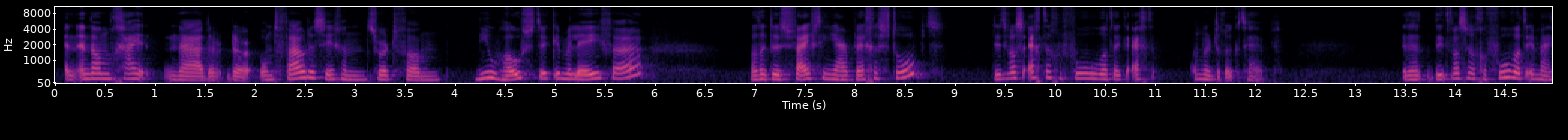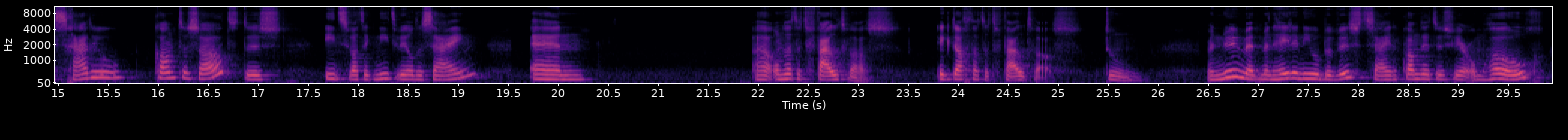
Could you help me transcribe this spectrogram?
en, en dan ga je, nou, er, er ontvouwde zich een soort van nieuw hoofdstuk in mijn leven, wat ik dus 15 jaar weggestopt. Dit was echt een gevoel wat ik echt onderdrukt heb. dit was een gevoel wat in mijn schaduwkanten zat, dus iets wat ik niet wilde zijn. En uh, omdat het fout was. Ik dacht dat het fout was toen. Maar nu met mijn hele nieuwe bewustzijn kwam dit dus weer omhoog.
